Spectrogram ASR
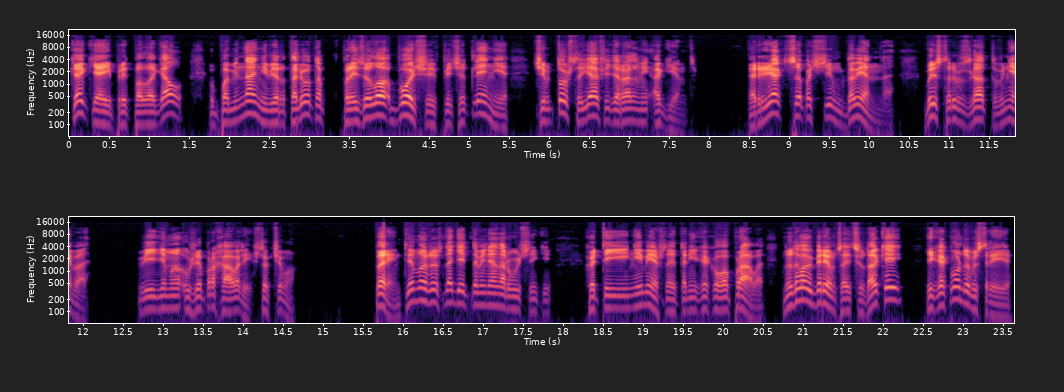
Как я и предполагал, упоминание вертолета произвело большее впечатление, чем то, что я федеральный агент. Реакция почти мгновенна. Быстрый взгляд в небо. Видимо, уже прохавали, что к чему. Парень, ты можешь надеть на меня наручники, Хоть ты и не имеешь на это никакого права. Но давай уберемся отсюда, окей? И как можно быстрее.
